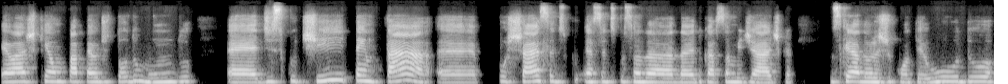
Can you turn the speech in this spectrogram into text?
eu acho que é um papel de todo mundo é, discutir, tentar é, puxar essa, essa discussão da, da educação midiática os criadores de conteúdo,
